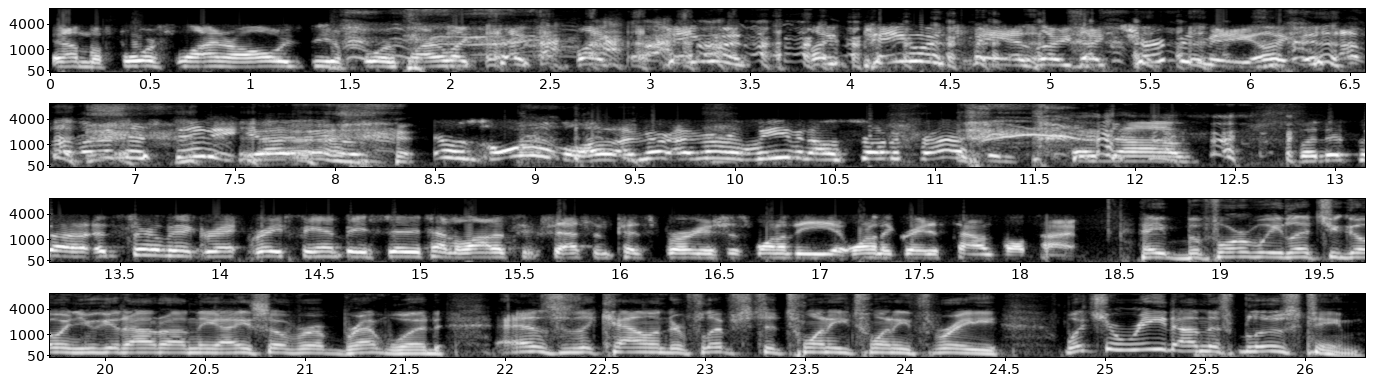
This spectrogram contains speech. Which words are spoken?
and I'm a fourth liner. I'll always be a fourth liner, like like, like penguins, like penguins fans, are like chirping me. Like I'm, I'm in their city, you know. It was, it was horrible. I, I, remember, I remember leaving. I was so depressed. And, and um, but it's a it's certainly a great great fan base. They've had a lot of success in Pittsburgh. It's just one of the one of the greatest towns of all time. Hey, before we let you go and you get out on the ice over at Brentwood, as the calendar flips to 2023, what's your read on this Blues team?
